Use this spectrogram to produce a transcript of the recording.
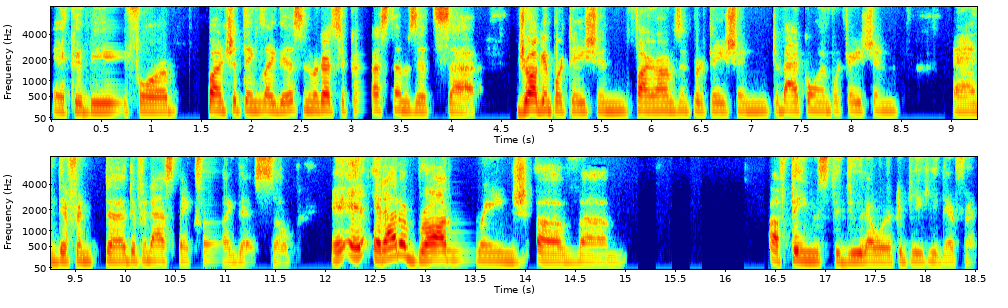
It could be for a bunch of things like this. In regards to customs, it's uh, drug importation, firearms importation, tobacco importation, and different uh, different aspects like this. So it, it, had a broad range of um, of things to do that were completely different.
